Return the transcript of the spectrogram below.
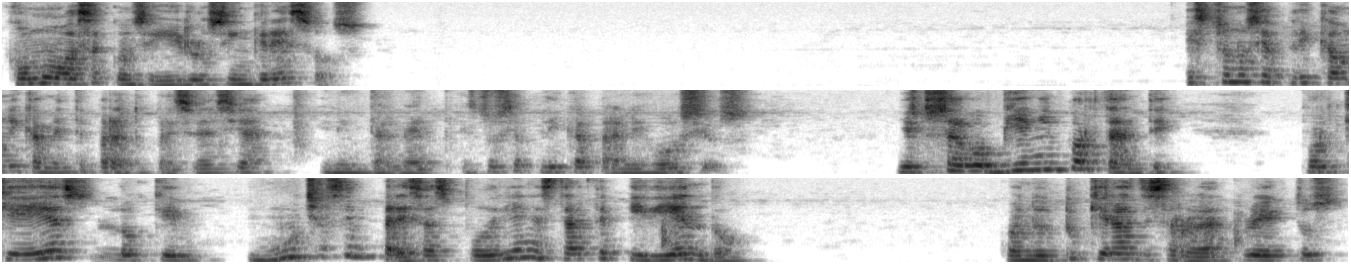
¿Cómo vas a conseguir los ingresos? Esto no se aplica únicamente para tu presencia en Internet, esto se aplica para negocios. Y esto es algo bien importante porque es lo que muchas empresas podrían estarte pidiendo cuando tú quieras desarrollar proyectos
